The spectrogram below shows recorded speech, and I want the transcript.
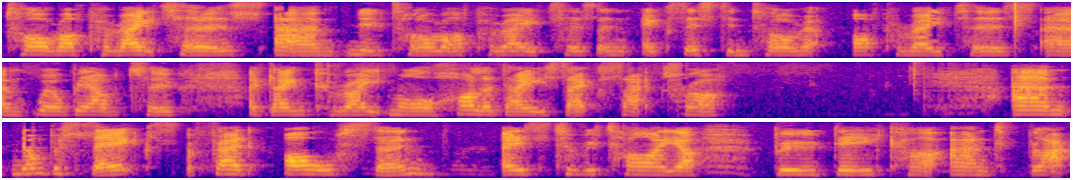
tour operators um, new tour operators and existing tour operators um, will be able to again create more holidays etc um, number six, Fred Olsen is to retire Boudicca and Black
